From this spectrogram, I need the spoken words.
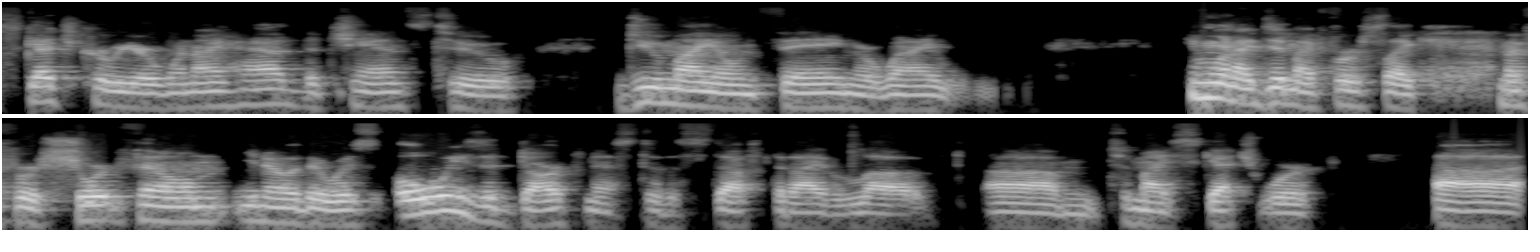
sketch career, when I had the chance to do my own thing, or when I even when I did my first like my first short film, you know, there was always a darkness to the stuff that I loved, um, to my sketch work uh,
